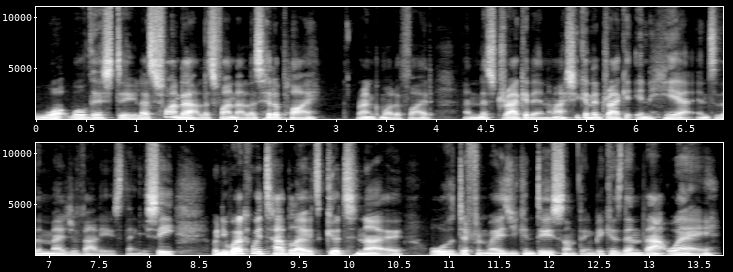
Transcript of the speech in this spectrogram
what will this do? Let's find out. Let's find out. Let's hit apply rank modified, and let's drag it in. I'm actually going to drag it in here into the measure values thing. You see, when you're working with Tableau, it's good to know all the different ways you can do something because then that way,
